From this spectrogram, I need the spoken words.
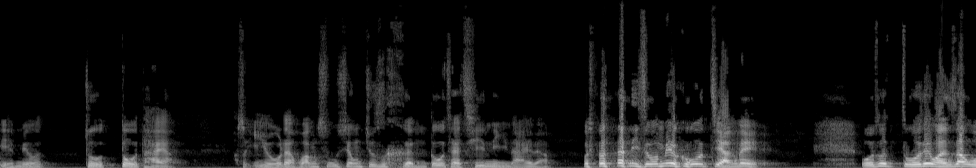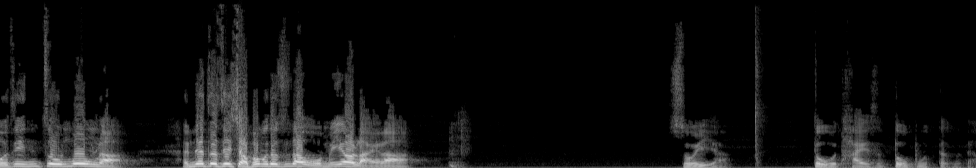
也没有做堕胎啊？”他说：“有了，黄叔兄就是很多才请你来的。”我说：“那你怎么没有跟我讲呢？”我说：“昨天晚上我就已经做梦了，人家这些小朋友都知道我们要来了。”所以啊，堕胎是堕不得的。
